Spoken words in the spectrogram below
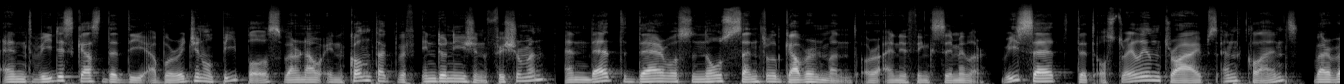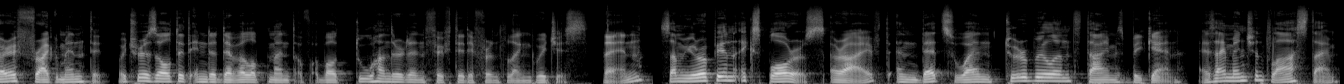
and we discussed that the Aboriginal peoples were now in contact with Indonesian fishermen and that there was no central government or anything similar. We said that Australian tribes and clans were very fragmented, which resulted in the development of about 250 different languages. Then, some European explorers arrived, and that's when turbulent times began. As I mentioned last time,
